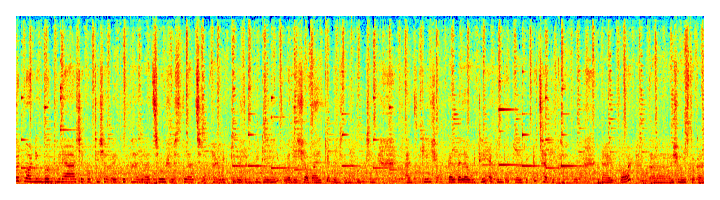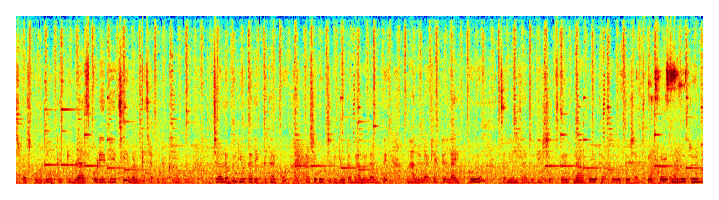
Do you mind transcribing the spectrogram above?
গুড মর্নিং বন্ধুরা। আশা করছি সবাই খুব ভালো আছো, সুস্থ আছো। আর একটি নতুন ভিডিও নিয়ে তোমাদের সবাইকে ওয়েলকাম করছি। আজকে সকালবেলা উঠে এখন পোপলাইকে একটু ছাতু খাওয়াবো তারপর সমস্ত কাজ বাজ করব। ওকে একটু ব্রাশ করিয়ে দিয়েছি, এবার ওকে ছাতুটা খাওয়াবো। চলো ভিডিওটা দেখতে থাকো। আশা করছি ভিডিওটা ভালো লাগবে। ভালো লাগলে একটা লাইক করো। চ্যানেলটা যদি সাবস্ক্রাইব না করে থাকো, তো সাবস্ক্রাইব করার অনুরোধ রইল।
